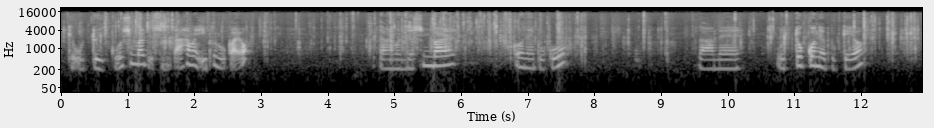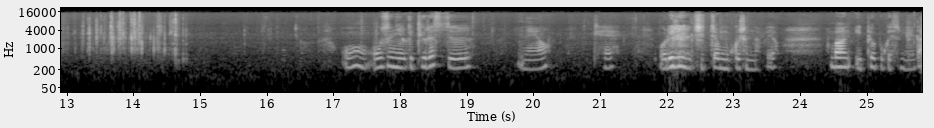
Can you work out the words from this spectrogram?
이렇게 옷도 있고 신발도 있습니다. 한번 입혀볼까요? 일단 먼저 신발 꺼내보고 그 다음에 옷도 꺼내볼게요. 오, 옷은 이렇게 드레스이네요. 이렇게 머리를 직접 묶으셨나봐요. 한번 입혀보겠습니다.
